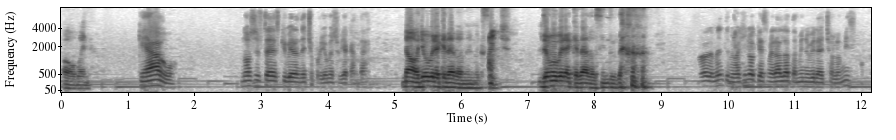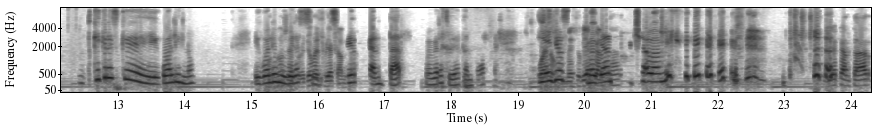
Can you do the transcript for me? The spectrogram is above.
Oh, bueno. ¿Qué hago? No sé ustedes qué hubieran hecho, pero yo me subí a cantar. No, yo hubiera quedado en el backstage. Yo me hubiera quedado, sin duda. Probablemente, me imagino que Esmeralda también hubiera hecho lo mismo. ¿Qué crees que igual y no? Igual y me hubiera subido a cantar. Me hubiera subido a cantar. y ellos me, hubieran escuchado a mí. Voy a cantar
